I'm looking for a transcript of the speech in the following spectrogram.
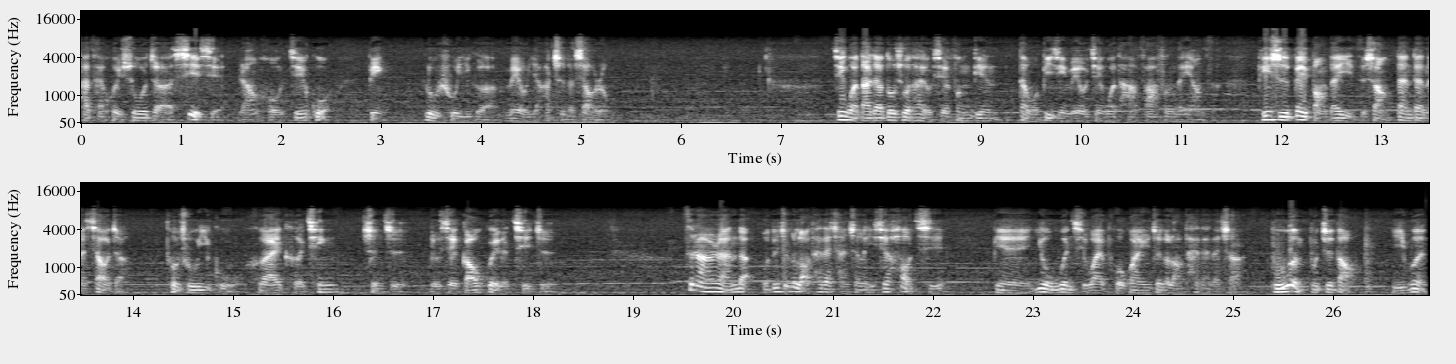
她才会说着谢谢，然后接过，并。露出一个没有牙齿的笑容。尽管大家都说他有些疯癫，但我毕竟没有见过他发疯的样子。平时被绑在椅子上，淡淡的笑着，透出一股和蔼可亲，甚至有些高贵的气质。自然而然的，我对这个老太太产生了一些好奇，便又问起外婆关于这个老太太的事儿。不问不知道，一问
